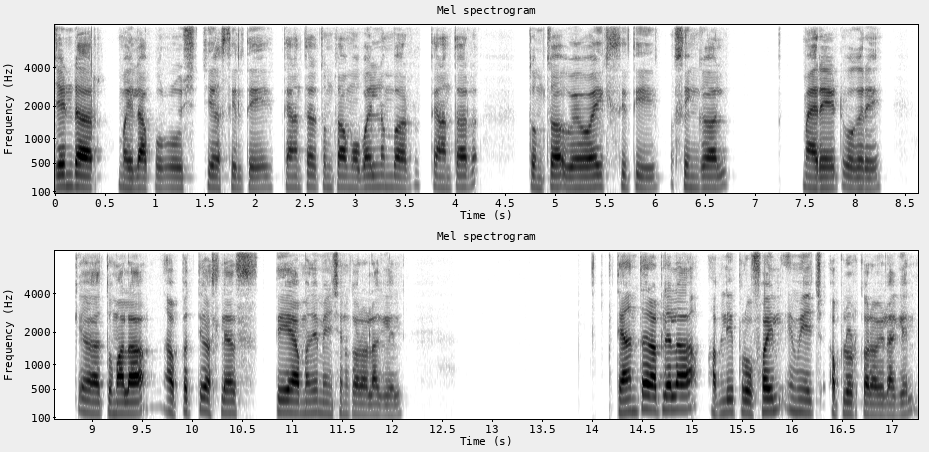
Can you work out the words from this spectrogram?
जेंडर महिला पुरुष जे असतील ते त्यानंतर तुमचा मोबाईल नंबर त्यानंतर तुमचं वैवाहिक स्थिती सिंगल मॅरेट वगैरे तुम्हाला अपत्य असल्यास ते यामध्ये मेन्शन करावं लागेल. त्यानंतर आपल्याला आपली प्रोफाईल इमेज अपलोड करावी लागेल.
